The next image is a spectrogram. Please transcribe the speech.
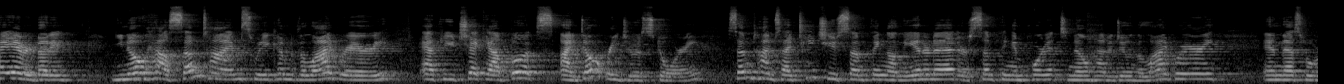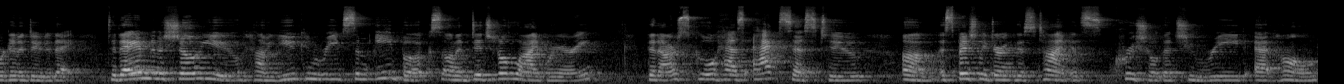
Hey everybody. You know how sometimes when you come to the library, after you check out books, I don't read you a story. Sometimes I teach you something on the internet or something important to know how to do in the library, and that's what we're gonna do today. Today I'm gonna show you how you can read some ebooks on a digital library that our school has access to, um, especially during this time. It's crucial that you read at home,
